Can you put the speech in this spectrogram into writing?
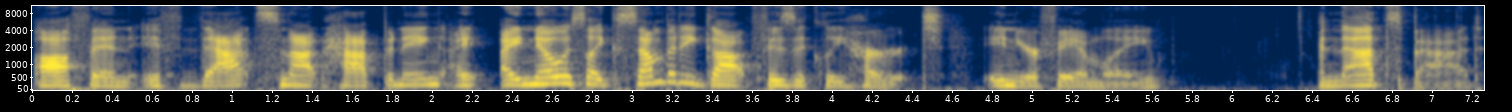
often if that's not happening I, I know it's like somebody got physically hurt in your family and that's bad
